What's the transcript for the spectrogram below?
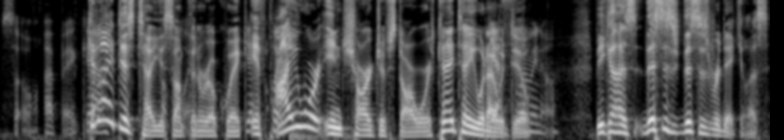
so epic. can I just tell you something real quick? Yes, if please. I were in charge of Star Wars, can I tell you what I would do? Let me know. Because this is this is ridiculous.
